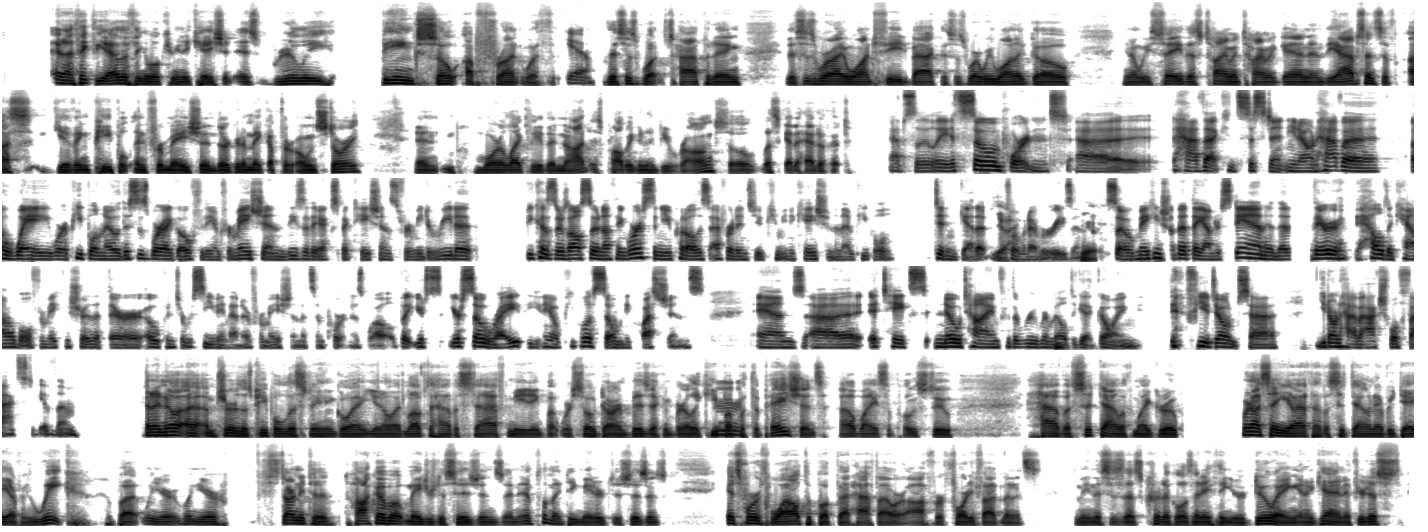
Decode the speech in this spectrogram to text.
And I think the other thing about communication is really being so upfront with yeah this is what's happening this is where i want feedback this is where we want to go you know we say this time and time again in the absence of us giving people information they're going to make up their own story and more likely than not is probably going to be wrong so let's get ahead of it absolutely it's so important uh have that consistent you know and have a a way where people know this is where I go for the information. These are the expectations for me to read it. Because there's also nothing worse than you put all this effort into communication and then people didn't get it yeah. for whatever reason. Yeah. So making sure that they understand and that they're held accountable for making sure that they're open to receiving that information that's important as well but you're you're so right you know people have so many questions and uh, it takes no time for the rumor mill to get going if you don't uh, you don't have actual facts to give them and I know I'm sure there's people listening and going, you know, I'd love to have a staff meeting, but we're so darn busy I can barely keep mm. up with the patients. How am I supposed to have a sit down with my group? we're not saying you have to have a sit down every day, every week, but when you're when you're starting to talk about major decisions and implementing major decisions, it's worthwhile to book that half hour off or 45 minutes. I mean, this is as critical as anything you're doing. And again, if you're just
